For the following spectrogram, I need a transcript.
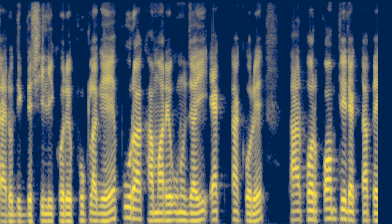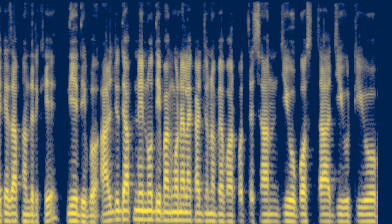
চারোদিক দিয়ে শিলি করে, ফুক লাগিয়ে পুরা খামারের অনুযায়ী একটা করে তারপর কমপ্লিট একটা প্যাকেজ আপনাদেরকে দিয়ে দিব। আর যদি আপনি নদী বাঙ্গন এলাকার জন্য ব্যবহার করতে চান, জিও বস্তা, জিও টিউব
